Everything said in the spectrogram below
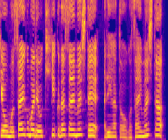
今日も最後までお聴きくださいましてありがとうございました。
